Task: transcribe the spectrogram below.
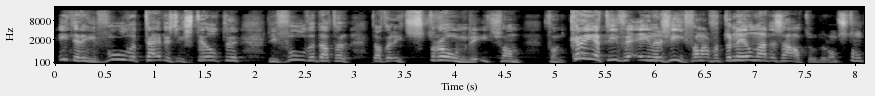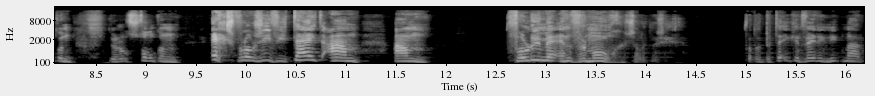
iedereen voelde tijdens die stilte, die voelde dat er, dat er iets stroomde. Iets van, van creatieve energie vanaf het toneel naar de zaal toe. Er ontstond een, er ontstond een explosiviteit aan, aan volume en vermogen, zal ik maar zeggen. Wat het betekent, weet ik niet, maar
